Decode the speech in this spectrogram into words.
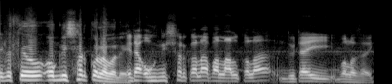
এটা তো অগ্নিসার কলা বলে? এটা অগ্নিশ্বর কলা বা লাল কলা দুইটাই বলা যায়।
